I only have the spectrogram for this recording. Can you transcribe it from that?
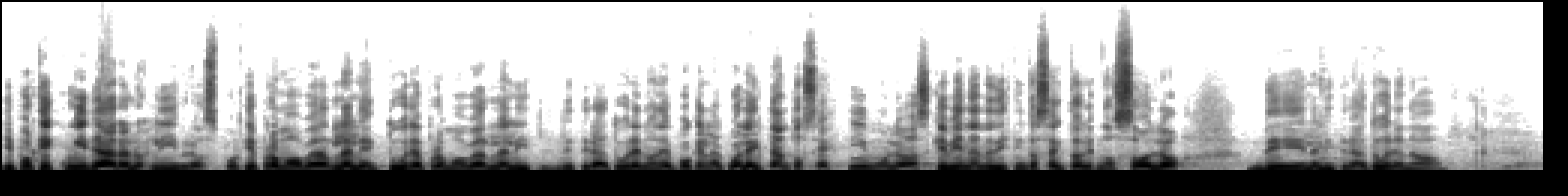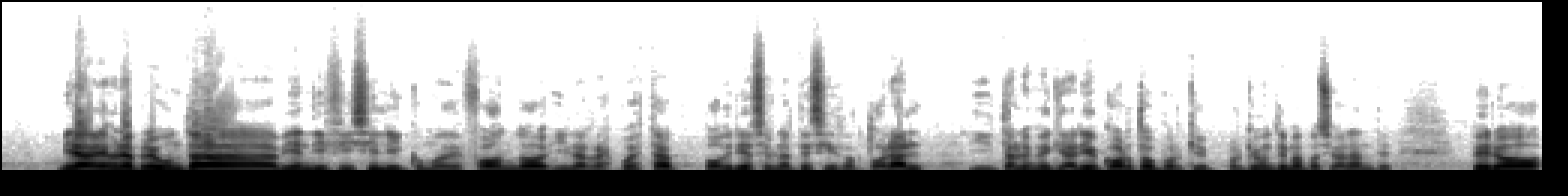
¿Y por qué cuidar a los libros? ¿Por qué promover la lectura, promover la literatura en una época en la cual hay tantos estímulos que vienen de distintos sectores, no solo de la literatura, ¿no? Mira, es una pregunta bien difícil y como de fondo y la respuesta podría ser una tesis doctoral y tal vez me quedaría corto porque, porque es un tema apasionante, pero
